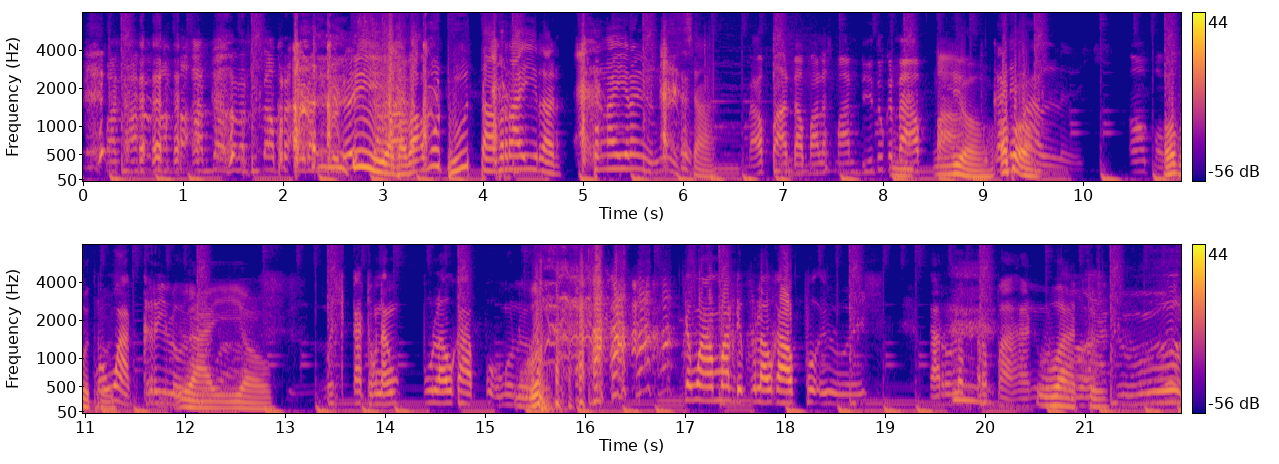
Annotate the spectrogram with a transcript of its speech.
Padahal bapak Anda adalah duta perairan Indonesia. Iya, bapakmu duta perairan, pengairan Indonesia. Kenapa Anda malas mandi itu kenapa? Iya. Apa? Apa? Oh betul. Mau wakri lho. Lah iya. Wis kadung nang Pulau Kapuk ngono. Wah. Cuma aman di Pulau Kapuk wis. Karo rebahan. ngono. Waduh. Aduh.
